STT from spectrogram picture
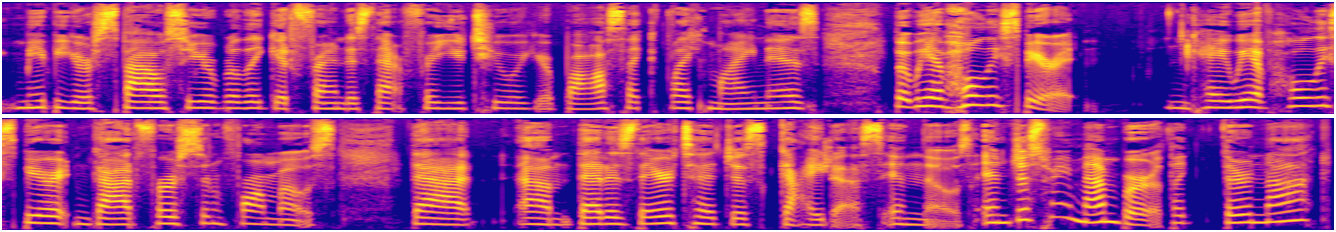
maybe your spouse or your really good friend is that for you too, or your boss, like like mine is. But we have Holy Spirit, Okay, we have Holy Spirit and God first and foremost that um, that is there to just guide us in those. And just remember, like they're not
